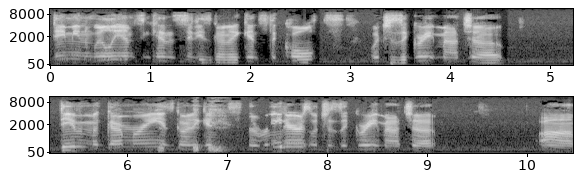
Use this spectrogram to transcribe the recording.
Damien Williams in Kansas City is going against the Colts, which is a great matchup. David Montgomery is going against the Raiders, which is a great matchup. Um,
